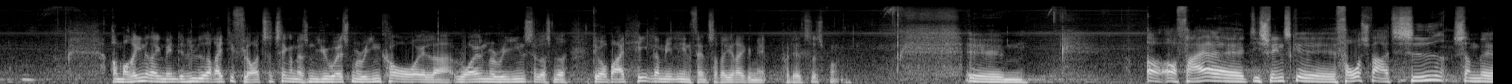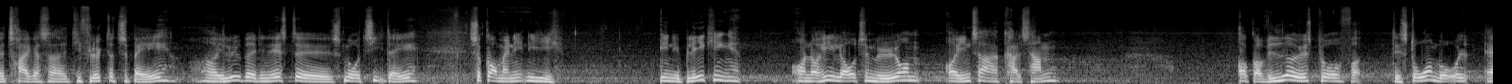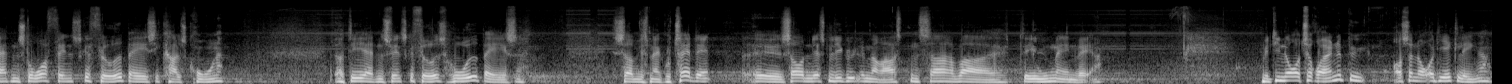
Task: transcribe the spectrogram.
Og marineregimentet, det lyder rigtig flot, så tænker man sådan US Marine Corps eller Royal Marines eller sådan noget. Det var bare et helt almindeligt infanteriregiment på det tidspunkt. Øhm, og, og fejre øh, de svenske forsvar til side, som øh, trækker sig, de flygter tilbage. Og i løbet af de næste øh, små 10 dage, så går man ind i, ind i Blekinge og når helt over til Mørum og indtager Karlshamn og går videre østpå, for det store mål er den store svenske flådebase i Karlskrona. Og det er den svenske flådes hovedbase. Så hvis man kunne tage den, øh, så var det næsten ligegyldigt med resten, så var øh, det umagen værd. Men de når til Rønneby, og så når de ikke længere.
